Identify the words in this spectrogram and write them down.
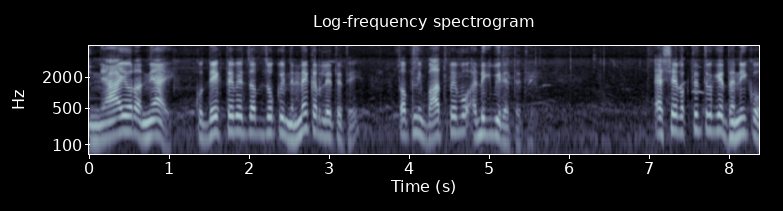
न्याय और अन्याय को देखते हुए जब जो कोई निर्णय कर लेते थे तो अपनी बात पे वो अडिग भी रहते थे। ऐसे व्यक्तित्व के धनी को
